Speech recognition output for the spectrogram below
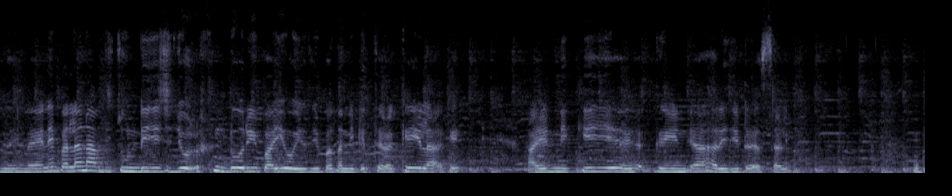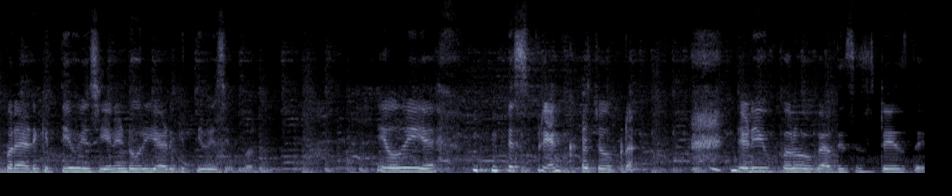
ਦੇਖ ਲੈ, ਇਹਨੇ ਪਹਿਲਾਂ ਨਾ ਆਪਦੀ ਚੁੰਡੀ ਜਿਹੀ 'ਚ ਡੋਰੀ ਪਾਈ ਹੋਈ ਸੀ, ਪਤਾ ਨਹੀਂ ਕਿੱਥੇ ਰੱਖੇ ਲਾ ਕੇ। ਆਈ ਨਿੱਕੀ ਜੀ ਗ੍ਰੀਨ ਜਾਂ ਹਰੀ ਜੀ ਡਰੈਸ ਵਾਲੀ। ਉੱਪਰ ਐਡ ਕੀਤੀ ਹੋਈ ਸੀ, ਇਹਨੇ ਡੋਰੀ ਐਡ ਕੀਤੀ ਹੋਈ ਸੀ ਉੱਪਰ। ਇਹ ਉਹੀ ਹੈ ਮਿਸ ਪ੍ਰਿਯੰਕਾ ਚੋਪੜਾ, ਜਿਹੜੀ ਉੱਪਰ ਉਹ ਕਰਦੀ ਸੀ ਸਟੇਜ ਤੇ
